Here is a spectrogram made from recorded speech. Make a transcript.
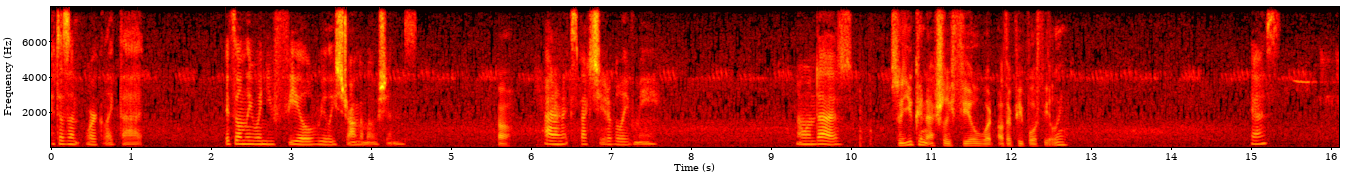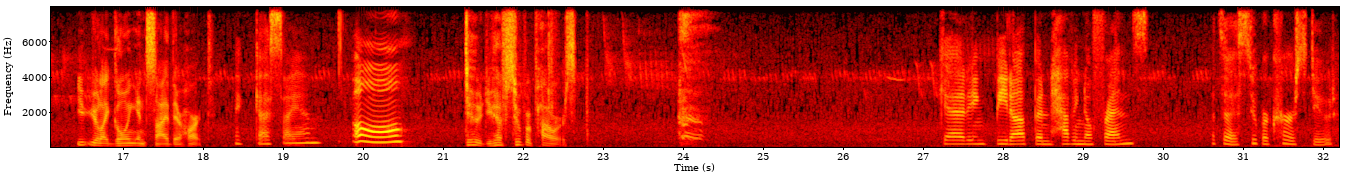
I It doesn't work like that. It's only when you feel really strong emotions. Oh. I don't expect you to believe me. No one does. So you can actually feel what other people are feeling? Yes? You- You're like going inside their heart. I guess I am. Oh, Dude, you have superpowers. Getting beat up and having no friends. That's a super curse, dude.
